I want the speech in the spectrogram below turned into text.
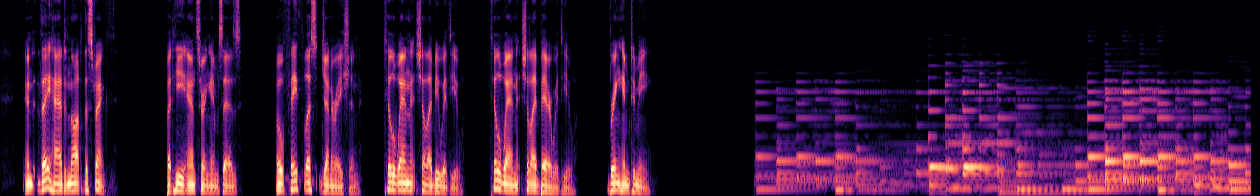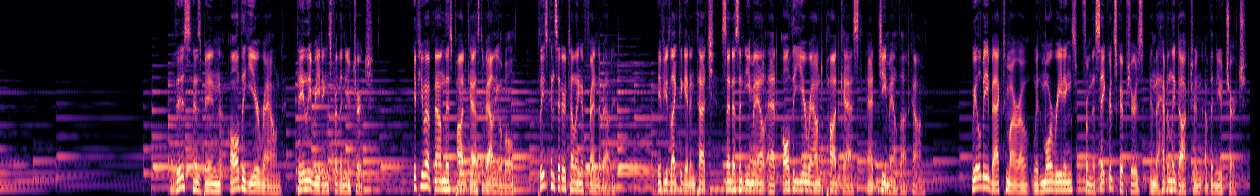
and they had not the strength. But he answering him says, O faithless generation, till when shall I be with you? Till when shall I bear with you? Bring him to me. This has been All the Year Round Daily Readings for the New Church. If you have found this podcast valuable, please consider telling a friend about it. If you'd like to get in touch, send us an email at alltheyearroundpodcast at gmail.com. We'll be back tomorrow with more readings from the sacred scriptures and the heavenly doctrine of the new church.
